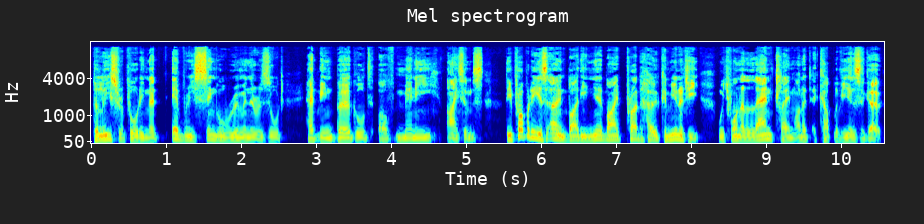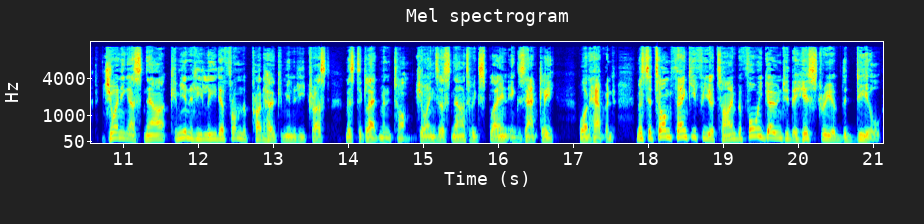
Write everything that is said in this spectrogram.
police reporting that every single room in the resort had been burgled of many items. The property is owned by the nearby Prudhoe community, which won a land claim on it a couple of years ago. Joining us now, community leader from the Prudhoe Community Trust, Mr. Gladman Tom, joins us now to explain exactly what happened. Mr. Tom, thank you for your time. Before we go into the history of the deal,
